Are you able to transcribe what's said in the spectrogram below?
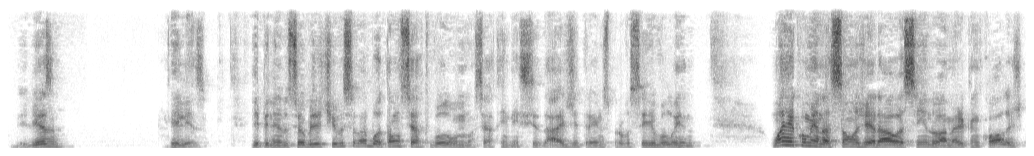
beleza? Beleza. Dependendo do seu objetivo, você vai botar um certo volume, uma certa intensidade de treinos para você ir evoluindo. Uma recomendação geral assim do American College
